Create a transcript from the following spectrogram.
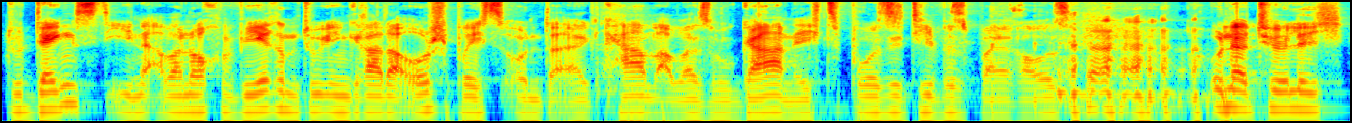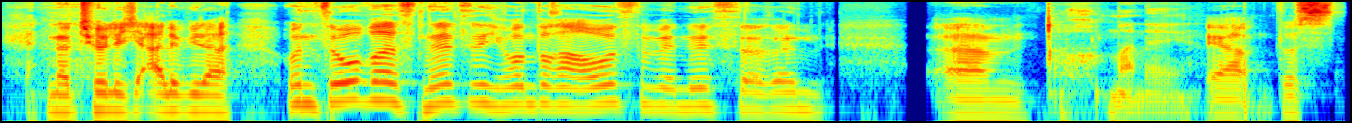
du denkst ihn aber noch während du ihn gerade aussprichst und da kam aber so gar nichts Positives bei raus. und natürlich, natürlich alle wieder und sowas nennt sich unsere Außenministerin. Ähm, Och Mann, ey. Ja, das,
